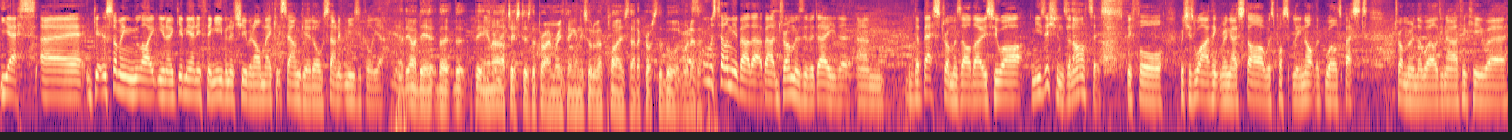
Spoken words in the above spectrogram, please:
Yes, uh, get something like you know, give me anything, even a tuba, and I'll make it sound good or sound it musical. Yeah. Yeah, the idea that, that being an artist is the primary thing, and he sort of applies that across the board, whatever. Someone was telling me about that about drummers of the other day. That um, the best drummers are those who are musicians and artists before, which is why I think Ringo Starr was possibly not the world's best drummer in the world. You know, I think he, uh,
